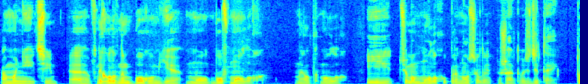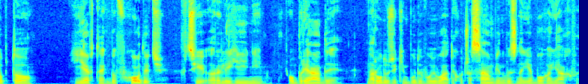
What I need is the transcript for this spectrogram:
Амонійці. е, В них головним богом є Бог Молох. Мелк, Молох. І цьому Молоху приносили жертви з дітей. Тобто Єфта якби входить в ці релігійні обряди народу, з яким буде воювати, хоча сам він визнає Бога Яхве.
